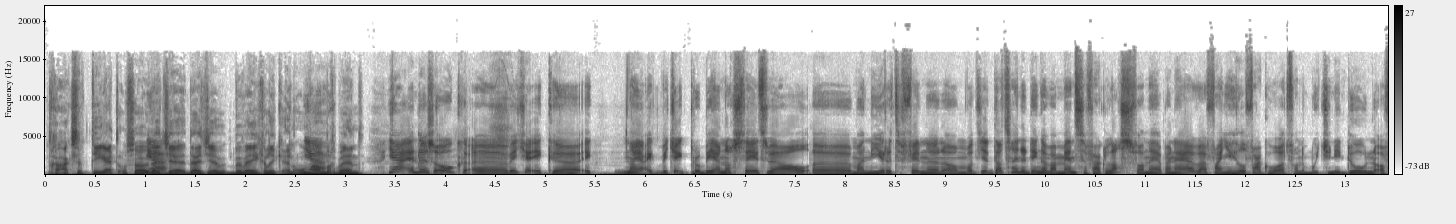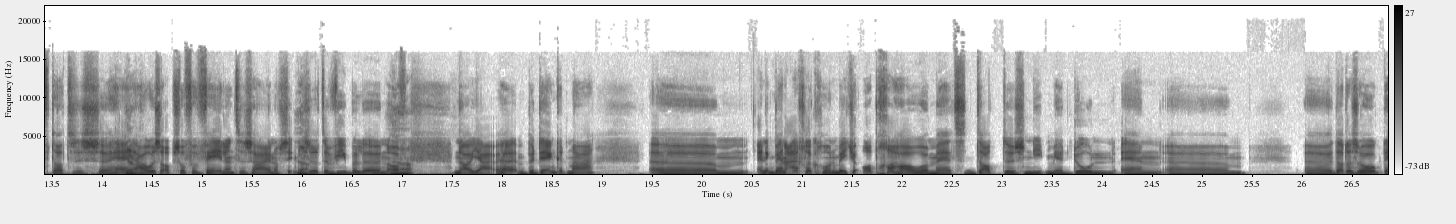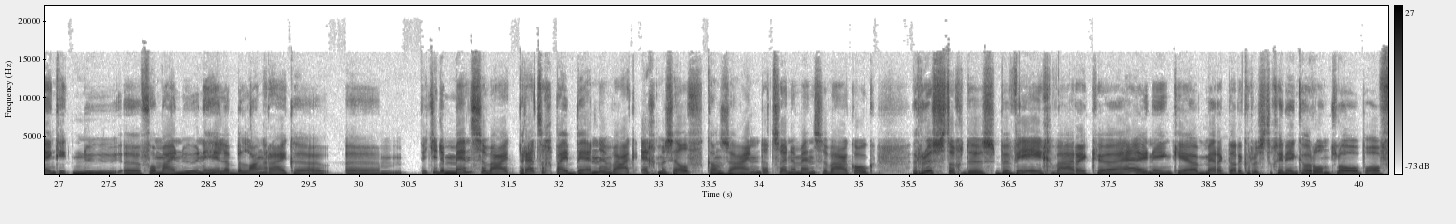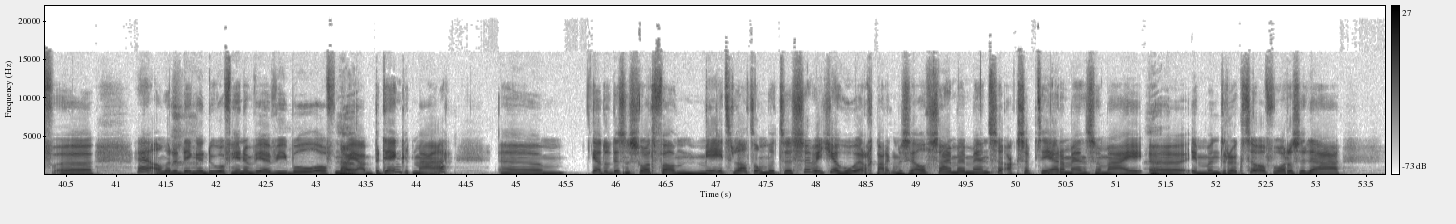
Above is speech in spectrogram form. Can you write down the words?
geaccepteerd of zo? Dat, je, dat je bewegelijk en onhandig bent? Ja, en dus ook, uh, weet je, ik, uh, ik, nou ja, ik, weet je, ik probeer nog steeds wel uh, manieren te vinden. Om, want dat zijn de dingen waar mensen vaak last van hebben. Hè? Waarvan je heel vaak hoort van, dat moet je niet doen. Of dat is, hè, ja. hou eens op zo vervelend te zijn. Of zit niet zo te wiebelen. Of, nou ja, hè, bedenk het maar. Um, en ik ben eigenlijk gewoon een beetje opgehouden met dat dus niet meer doen. En... Um, uh, dat is ook, denk ik, nu uh, voor mij nu een hele belangrijke. Um, weet je, de mensen waar ik prettig bij ben en waar ik echt mezelf kan zijn, dat zijn de mensen waar ik ook rustig dus beweeg. Waar ik uh, hè, in één keer merk dat ik rustig in één keer rondloop of hè, andere dingen doe of heen en weer wiebel. Of nou ja, bedenk het maar. Um, ja, dat is een soort van meetlat ondertussen. Weet je, hoe erg kan ik mezelf zijn bij mensen? Accepteren mensen mij in mijn drukte of worden ze daar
